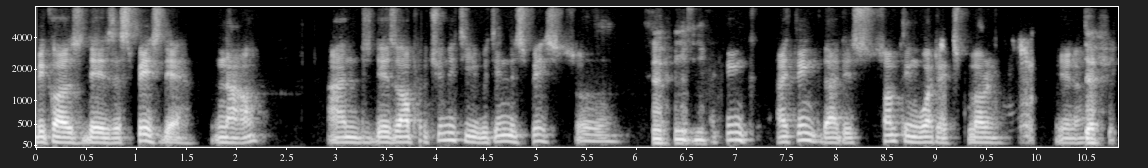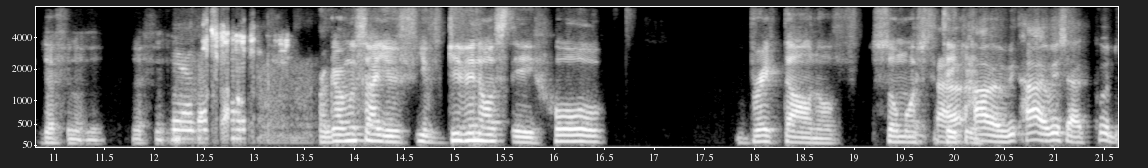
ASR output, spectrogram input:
because there's a space there now, and there's opportunity within the space. So definitely, I think I think that is something worth exploring. You know, Def- definitely. Definitely. Yeah, that's right. Oga Musa, you've you've given us the whole breakdown of so much to take uh, in. How, I, how I wish I could.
